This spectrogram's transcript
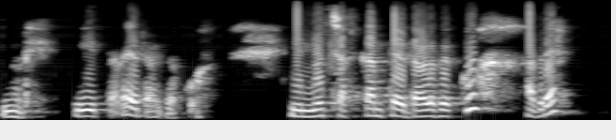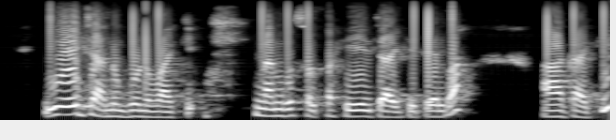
ನೋಡಿ, ಈ ತರ ಎದ್ದಾಳ್ಬೇಕು. ಇನ್ನು ಚಕ್ಕಂತ ಎದ್ದಾಳ್ಬೇಕು, ಆದ್ರೆ ಏಜ್ ಅನುಗುಣವಾಗಿ. ನನಗೂ ಸ್ವಲ್ಪ ಏಜ್ ಆಗಿದೆ ಅಲ್ವಾ? ಹಾಗಾಗಿ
